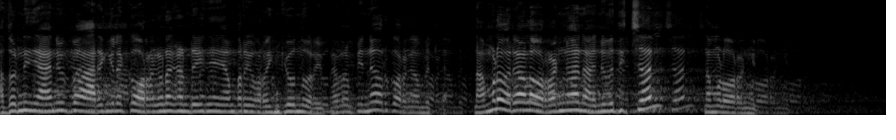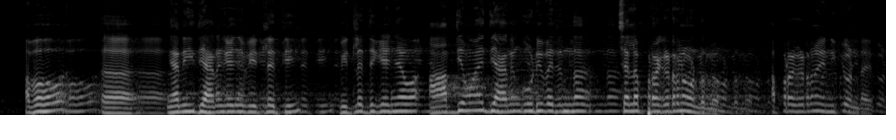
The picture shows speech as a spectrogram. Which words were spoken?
അതുകൊണ്ട് ഞാനും ഇപ്പൊ ആരെങ്കിലൊക്കെ ഉറങ്ങണ കണ്ടു കഴിഞ്ഞാൽ ഞാൻ പറയും ഉറങ്ങിക്കോ എന്ന് പറയും. കാരണം പിന്നെ അവർക്ക് ഉറങ്ങാൻ പറ്റില്ല. നമ്മൾ ഒരാളെ ഉറങ്ങാൻ അനുവദിച്ചാൽ നമ്മൾ ഉറങ്ങി. അപ്പോ ഞാൻ ഈ ധ്യാനം കഴിഞ്ഞ് വീട്ടിലെത്തി. വീട്ടിലെത്തി കഴിഞ്ഞാൽ ആദ്യമായി ധ്യാനം കൂടി വരുന്ന ചില പ്രകടനം ഉണ്ടല്ലോ. ആ പ്രകടനം എനിക്കും ഉണ്ടായിരുന്നു.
